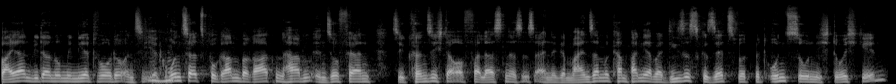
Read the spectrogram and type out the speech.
Bayern wieder nominiert wurde und sie ihr mhm. Grundsatzprogramm beraten haben. Insofern, Sie können sich darauf verlassen, es ist eine gemeinsame Kampagne, aber dieses Gesetz wird mit uns so nicht durchgehen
